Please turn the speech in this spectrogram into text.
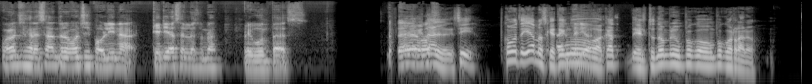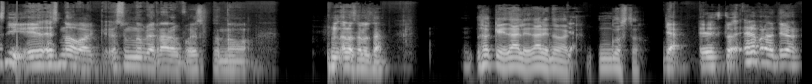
Buenas noches, Alessandro. Buenas noches, Paulina. Quería hacerles unas preguntas. ¿qué tal? Sí. ¿Cómo te llamas? Que tengo acá el, tu nombre un poco, un poco raro. Sí, es, Novak. Es un nombre raro, por eso no, no lo saluda. Ok, dale, dale, Novak. Un gusto. Ya, esto era para el anterior.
